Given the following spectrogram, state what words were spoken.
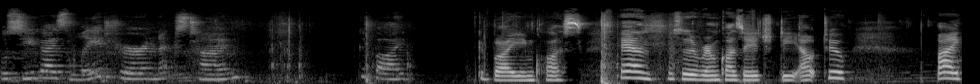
we'll see you guys later next time. Goodbye. Goodbye, Ian Claus. And this is Room Claus HD out too. Bye.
